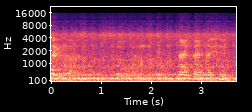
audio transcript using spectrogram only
ないないない。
